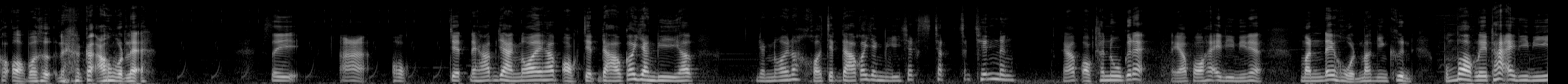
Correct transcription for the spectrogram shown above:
ก็ออกมาเหอะนะครับก็เอาหมดแหละสี่อะหก เจ็ดนะครับ อย่างน้อยครับ ออก 7 ดาวก็ยังดีครับ อย่างน้อยเนาะ ขอ 7 ดาวก็ยังดีสักสักสักชิ้นหนึ่งนะครับ ออกธนูก็ได้นะครับพอให้ ID นี้เนี่ย มันได้โหดมากยิ่งขึ้น ผมบอกเลยถ้า ID นี้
